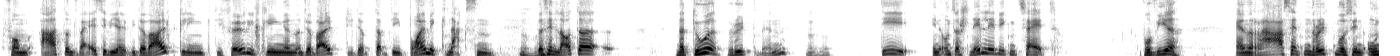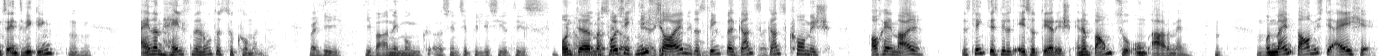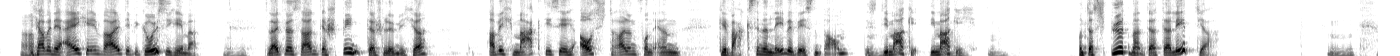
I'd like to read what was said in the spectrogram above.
vom Art und Weise, wie, wie der Wald klingt, die Vögel klingen und der Wald, die, der, die Bäume knacksen. Das sind lauter Naturrhythmen, die in unserer schnelllebigen Zeit, wo wir einen rasenden Rhythmus in uns entwickeln, einem helfen herunterzukommen. Weil die, die Wahrnehmung äh, sensibilisiert ist. Und Genau, äh, man soll wieder sich nicht scheuen, das klingt mal ganz, ganz komisch, auch einmal, das klingt jetzt ein bisschen esoterisch, einen Baum zu umarmen. Und mein Baum ist die Eiche. Ich habe eine Eiche im Wald, die begrüße ich immer. Die Leute werden sagen, der spinnt, der Schlömicher. Aber ich mag diese Ausstrahlung von einem gewachsenen Lebewesenbaum, das, die, mag ich, die mag ich. Und das spürt man, der, der lebt ja.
